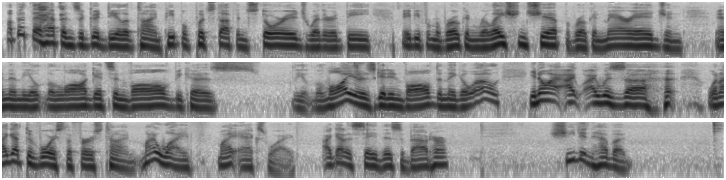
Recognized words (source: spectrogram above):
I'll bet that happens a good deal of time. People put stuff in storage, whether it be maybe from a broken relationship, a broken marriage, and and then the the law gets involved because the, the lawyers get involved and they go, well, you know, I I, I was uh, when I got divorced the first time, my wife, my ex wife, I got to say this about her, she didn't have a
